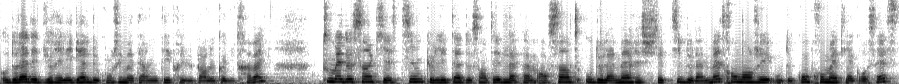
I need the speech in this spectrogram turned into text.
Au-delà des durées légales de congé maternité prévues par le Code du travail, tout médecin qui estime que l'état de santé de la femme enceinte ou de la mère est susceptible de la mettre en danger ou de compromettre la grossesse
